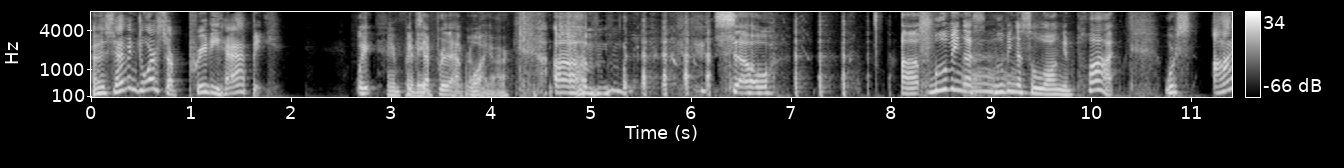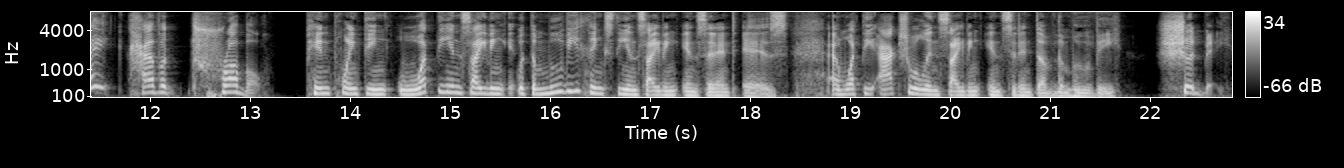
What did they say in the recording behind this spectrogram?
the seven dwarfs are pretty happy. Wait, pretty, except for that really one. Um, so, uh, moving us moving us along in plot, we're I have a trouble pinpointing what the inciting what the movie thinks the inciting incident is and what the actual inciting incident of the movie should be.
